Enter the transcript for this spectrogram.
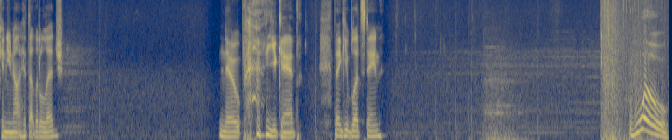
Can you not hit that little ledge? Nope, you can't. Thank you, Bloodstain. Whoa!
